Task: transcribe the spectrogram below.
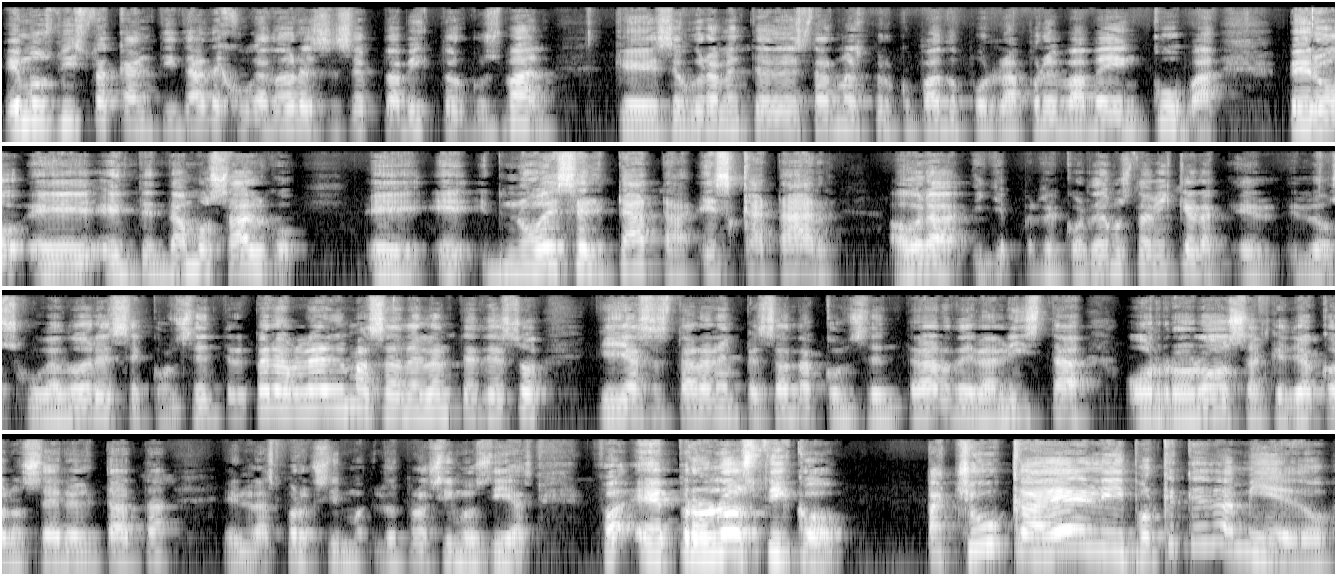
hemos visto a cantidad de jugadores, excepto a Víctor Guzmán, que seguramente debe estar más preocupado por la prueba B en Cuba, pero eh, entendamos algo, no es el Tata, es Qatar Ahora, recordemos también que los jugadores se concentran, pero hablaré más adelante de eso, que ya se estarán empezando a concentrar de la lista horrorosa que dio a conocer el Tata en las los próximos días. Eh, pronóstico. Pachuca, Eli, ¿por qué te da miedo?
